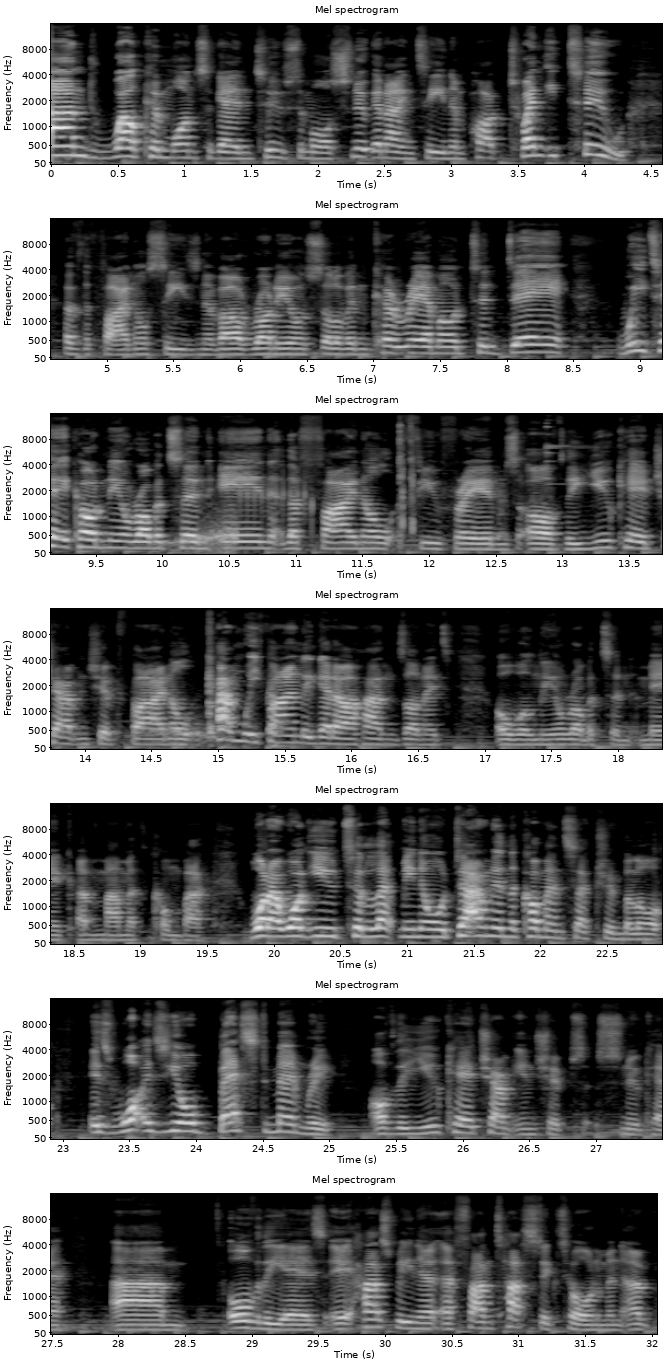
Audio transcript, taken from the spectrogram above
and welcome once again to some more Snooker 19 and part 22 of the final season of our Ronnie O'Sullivan career mode. Today, we take on Neil Robertson in the final few frames of the UK Championship final. Can we finally get our hands on it, or will Neil Robertson make a mammoth comeback? What I want you to let me know down in the comment section below is what is your best memory of the UK Championships snooker? Um, over the years. It has been a, a fantastic tournament. I've,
